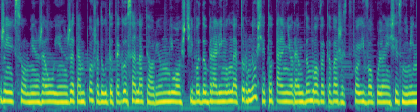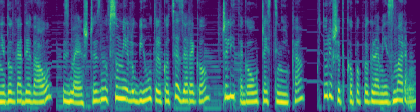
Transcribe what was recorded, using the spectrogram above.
że i w sumie żałuje, że tam poszedł do tego sanatorium miłości, bo dobrali mu na turnusie totalnie randomowe towarzystwo i w ogóle się z nimi nie dogadywał. Z mężczyzn w sumie lubił tylko Cezarego, czyli tego uczestnika, który szybko po programie zmarł.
